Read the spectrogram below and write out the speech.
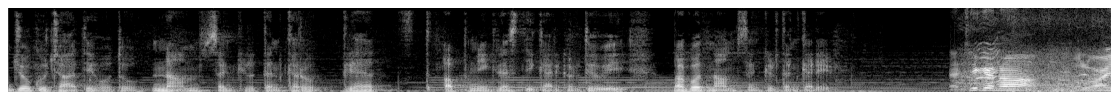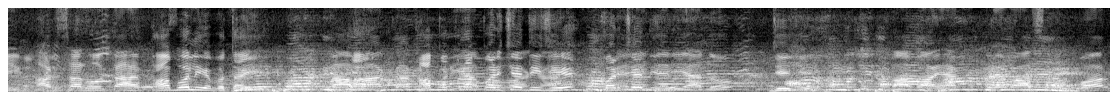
जो कुछ चाहते हो तो नाम संकीर्तन करो। गृहस्थ अपनी गृहस्थी कार्य करते हुए भगवत नाम संकीर्तन करे। ठीक है ना? हर साल होता है। आप बोलिए बताइए। बाबा का आप अपना परिचय दीजिए परिचय दीजिए। यादव जी जी। बाबा यहाँ प्रेम आश्रम पर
